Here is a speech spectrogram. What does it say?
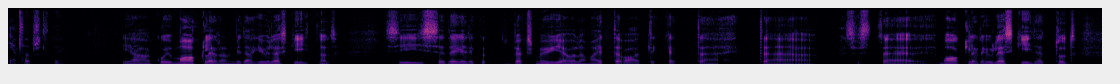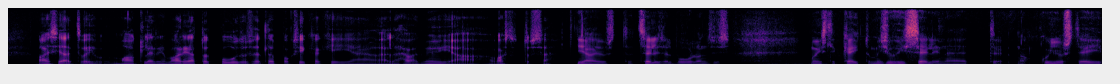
ja., täpselt nii. ja kui maakler on midagi üles kiitnud, siis tegelikult peaks müüja olema ettevaatlik, et, et sest maakleri üles kiidetud asjad või maakleri varjatud puudused lõpuks ikkagi äh, lähevad müüja vastutusse. Ja just, et sellisel puhul on siis mõistlik käitumisjuhis selline, et noh, kui just ei,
